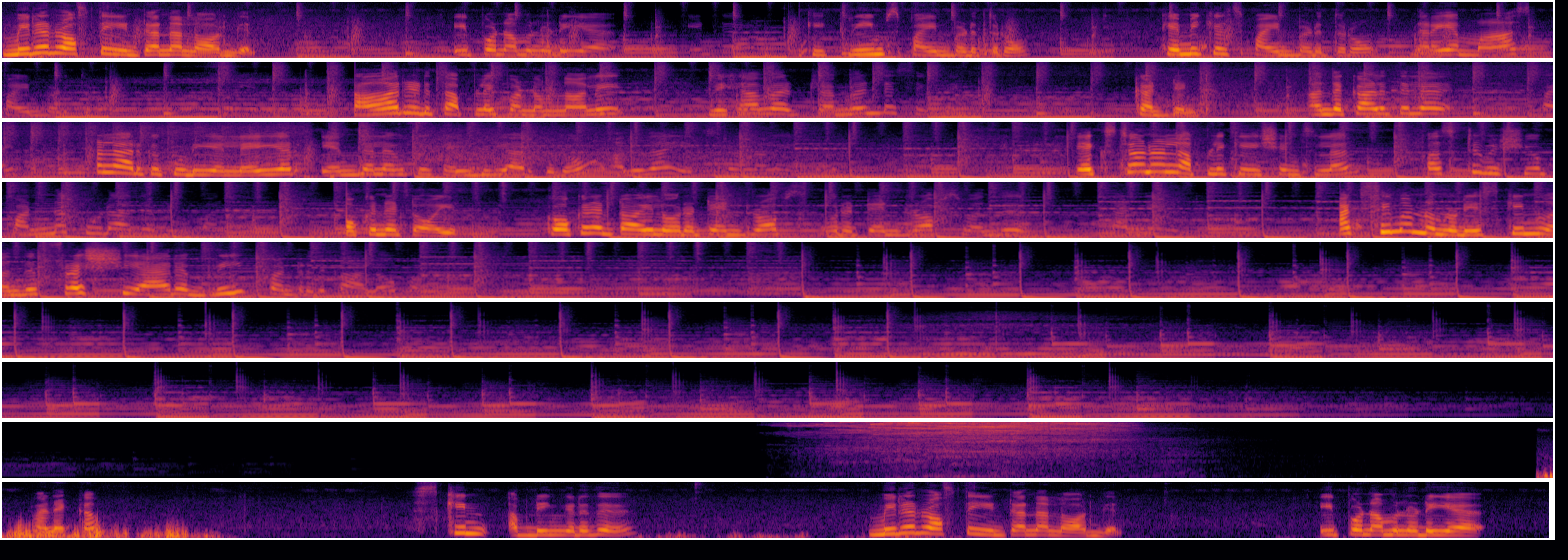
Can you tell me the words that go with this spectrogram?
Mirror of the internal organ இப்போ நம்மளுடைய creams பயன்படுத்துகிறோம் கெமிக்கல்ஸ் பயன்படுத்துகிறோம் நிறைய மாஸ்க் பயன்படுத்துகிறோம் கார் எடுத்து apply பண்ணோம்னாலே we have a tremendous content அந்த காலத்தில் இருக்கக்கூடிய லேயர் எந்த அளவுக்கு ஹெல்த்தியாக இருக்குதோ அதுதான் எக்ஸ்டர்னலாக எக்ஸ்டர்னல் அப்ளிகேஷன்ஸில் ஃபஸ்ட்டு விஷயம் பண்ணக்கூடாது அப்படின்னு பார்த்தீங்கன்னா கோகனட் ஆயில் கோகனட் ஆயில் ஒரு டென் ட்ராப்ஸ் ஒரு டென் ட்ராப்ஸ் வந்து மேக்ஸிமம் நம்மளுடைய ஸ்கின் வந்து ஃப்ரெஷ் ஏரை ப்ரீத் பண்ணுறதுக்கு அலோவ் பண்ணணும். வணக்கம். ஸ்கின் அப்படிங்கிறது mirror of the internal organ இப்போ நம்மளுடைய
